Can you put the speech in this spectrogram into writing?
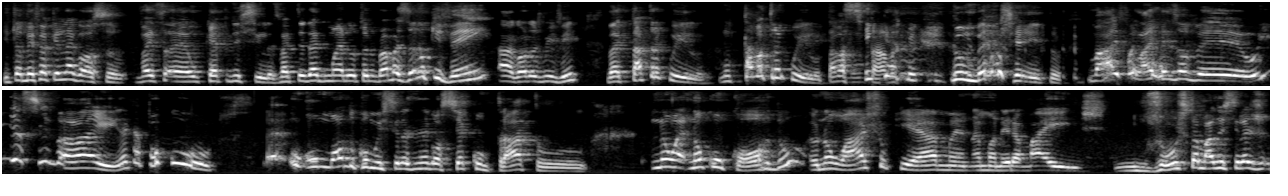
E também foi aquele negócio, vai, é, o cap de Silas, vai ter dead money do Antônio Brown, mas ano que vem, agora 2020, vai estar tá tranquilo. Não tava tranquilo, tava sem tava. cap, do mesmo jeito. Mas foi lá e resolveu, e assim vai. Daqui a pouco o, o, modo como o Steelers negocia contrato não, é, não concordo, eu não acho que é a, a, maneira mais justa, mas o Steelers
